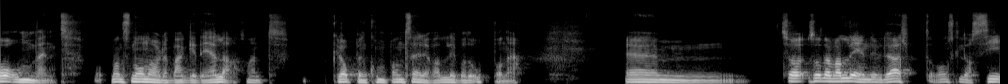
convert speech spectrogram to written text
Og omvendt. Mens noen har det begge deler. Sånn kroppen kompenserer veldig både opp og ned. Um, så, så, det er veldig individuelt og vanskelig å si.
